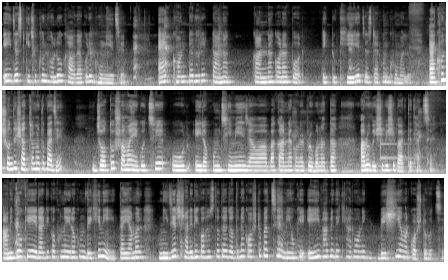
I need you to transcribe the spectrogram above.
এই জাস্ট কিছুক্ষণ হলেও খাওয়া দাওয়া করে ঘুমিয়েছে। এক ঘণ্টা ধরে টানা কান্না করার পর একটু খেয়ে জাস্ট এখন ঘুমালো। এখন সন্ধ্যে সাতটা মতো বাজে। যত সময় এগোচ্ছে, ওর এই রকম ঝিমিয়ে যাওয়া বা কান্না করার প্রবণতা আরও বেশি বেশি বাড়তে থাকছে। আমি তো ওকে এর আগে কখনো এরকম দেখিনি, তাই আমার নিজের শারীরিক অসুস্থতায় যত না কষ্ট পাচ্ছি, আমি ওকে এইভাবে দেখে আরও অনেক বেশি আমার কষ্ট হচ্ছে।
